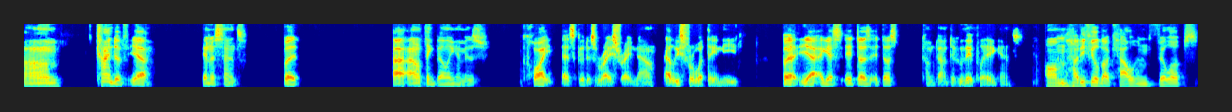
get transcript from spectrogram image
Um, kind of, yeah, in a sense, but I, I don't think Bellingham is quite as good as Rice right now, at least for what they need. But yeah, I guess it does it does come down to who they play against. Um, how do you feel about Kalvin Phillips?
